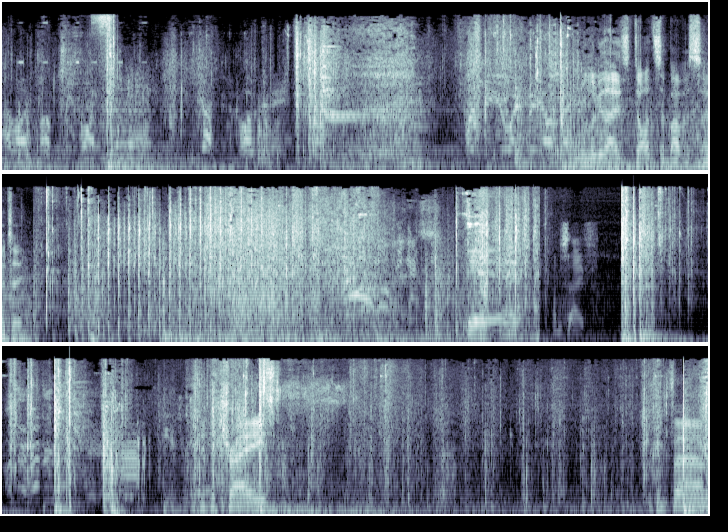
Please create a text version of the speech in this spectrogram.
Allied cluster strike inbound. Gas is closing in. Friendly Ooh, look at those dots above us, OT. Yeah. I'm safe. We did the trade. We confirmed.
